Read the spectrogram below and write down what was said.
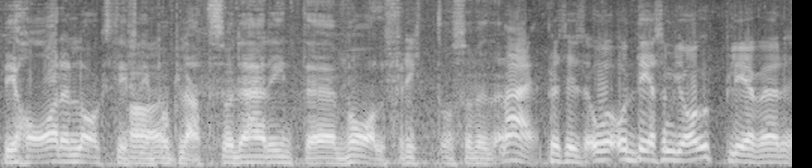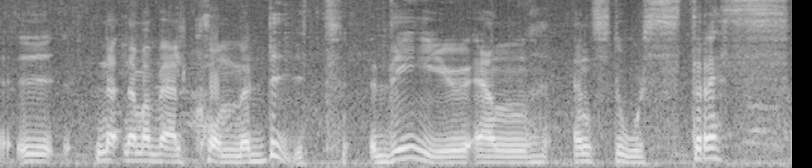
vi har en lagstiftning ja. på plats och det här är inte valfritt och så vidare. Nej, precis. Och, och det som jag upplever i, när, när man väl kommer dit, det är ju en, en stor stress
